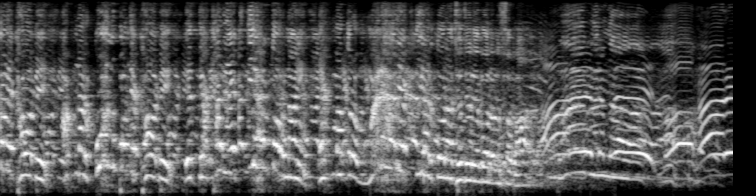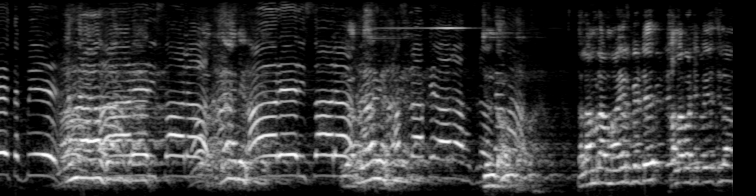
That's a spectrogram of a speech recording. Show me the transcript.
করে খাওয়াবে, আপনার কোন পথে খাওয়াবে, এ দেখার এখতিয়ার তোর নাই, একমাত্র মানার এখতিয়ার তোর আছে, জোরে বলেন সভা नारे নারে রিসালাত নারে রিসালাত আলা হযরত জিন্দাবাদ তাহলে আমরা মায়ের পেটে থালাবাটি পেয়েছিলাম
